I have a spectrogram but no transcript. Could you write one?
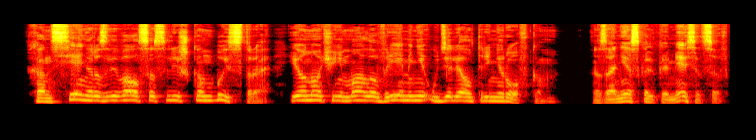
Хан Сень развивался слишком быстро, и он очень мало времени уделял тренировкам. За несколько месяцев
